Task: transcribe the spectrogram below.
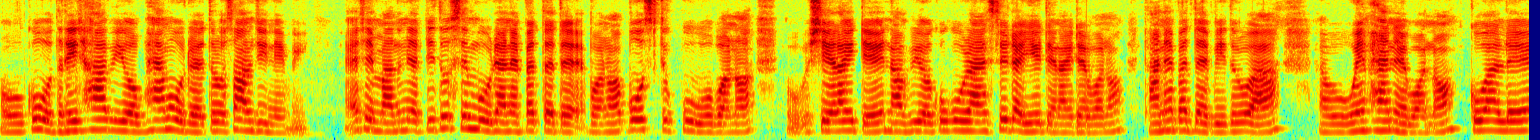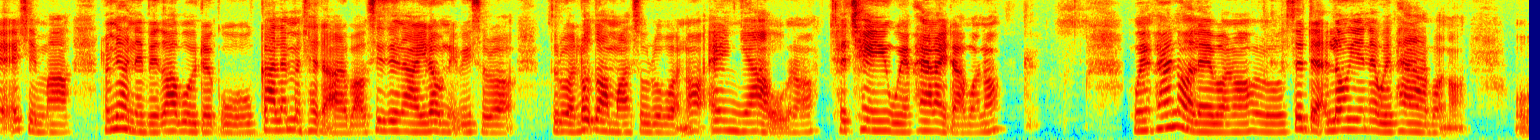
ဟိုကိုကိုတတိထားပြီးတော့ဖမ်းဖို့အတွက်သူတို့စောင့်ကြည့်နေပြီ အဲအချိန်မှာသူများပြည်သူစစ်မှုထမ်းနဲ့ပတ်သက်တဲ့ဗောနော် post တစ်ခုကိုဗောနော်ဟို share လိုက်တယ်နောက်ပြီးတော့ကိုကိုတိုင်း state ရေးတင်လိုက်တယ်ဗောနော်ဒါနဲ့ပတ်သက်ပြီးသူတို့ကဟိုဝင်ဖမ်းတယ်ဗောနော်ကိုကလည်းအချိန်မှာလွတ်မြောက်နေပြေးသွားဖို့အတွက်ကိုကားလည်းမထက်တာတော့စီစဉ်တာကြီးလုပ်နေပြီဆိုတော့သူတို့ကလွတ်သွားမှာဆိုလို့ဗောနော်အဲညကိုဗောနော်ချက်ချင်းဝင်ဖမ်းလိုက်တာဗောနော်ဝင်ဖမ်းတော့လဲပေါ့နော်ဟိုစစ်တဲ့အလုံးရင်းနဲ့ဝင်ဖမ်းတာပေါ့နော်ဟို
